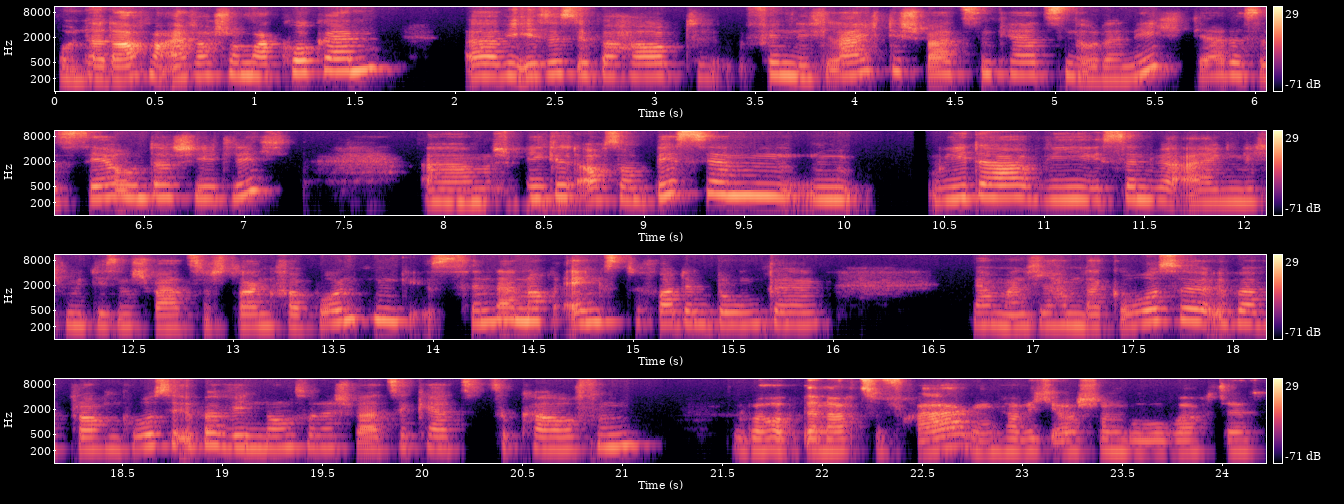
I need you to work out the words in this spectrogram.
Und da darf man einfach schon mal gucken, äh, wie ist es überhaupt, finde ich leicht die schwarzen Kerzen oder nicht. Ja, das ist sehr unterschiedlich. Ähm, mhm. spiegelt auch so ein bisschen wieder, wie sind wir eigentlich mit diesem schwarzen Strang verbunden? Sind da noch Ängste vor dem Dunkeln? Ja, manche haben da große, über, brauchen große Überwindung, so eine schwarze Kerze zu kaufen. Überhaupt danach zu fragen, habe ich auch schon beobachtet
